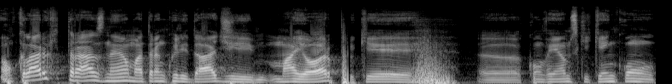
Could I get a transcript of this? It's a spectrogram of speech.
Bom, claro que traz né, uma tranquilidade maior, porque uh, convenhamos que quem, com,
